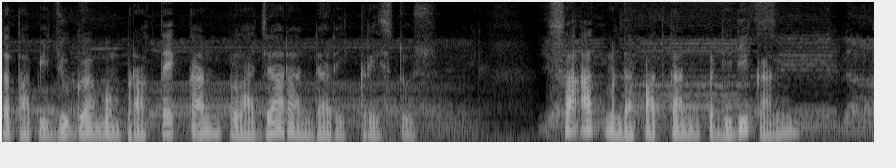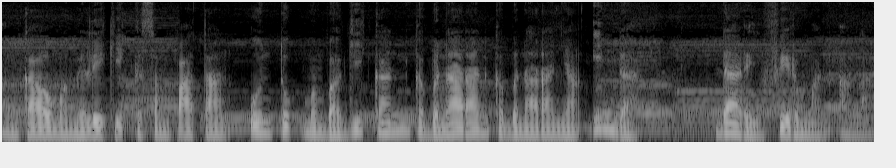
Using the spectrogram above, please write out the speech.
tetapi juga mempraktekkan pelajaran dari Kristus. Saat mendapatkan pendidikan, engkau memiliki kesempatan untuk membagikan kebenaran-kebenaran yang indah dari firman Allah.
